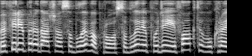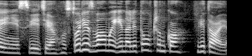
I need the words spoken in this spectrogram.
В ефірі передача особлива про особливі події і факти в Україні і світі. У студії з вами Інна Літовченко. Вітаю.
